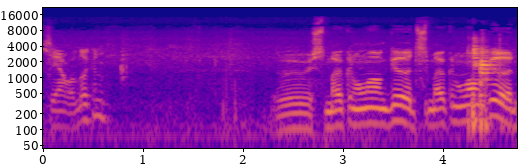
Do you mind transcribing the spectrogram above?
See how we're looking. Ooh, smoking along good. Smoking along good.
